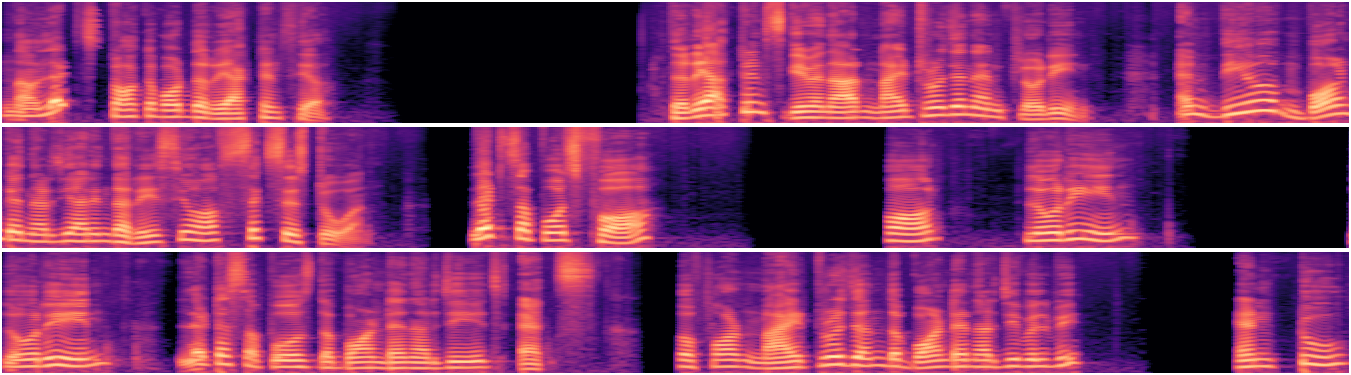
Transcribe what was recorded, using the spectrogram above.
Now let's talk about the reactants here. The reactants given are nitrogen and fluorine and their bond energy are in the ratio of 6 is to 1 let's suppose for for fluorine fluorine let us suppose the bond energy is x. So for nitrogen the bond energy will be n2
